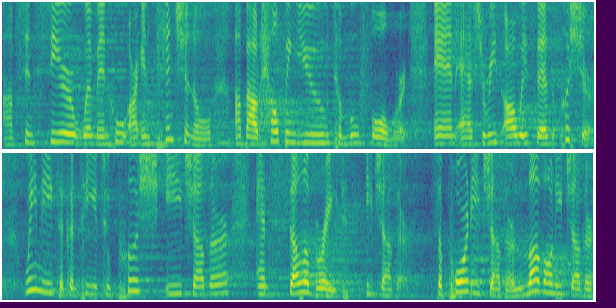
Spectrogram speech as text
um, sincere women who are intentional about helping you to move forward. And as Sharice always says, pusher. We need to continue to push each other and celebrate each other support each other, love on each other,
